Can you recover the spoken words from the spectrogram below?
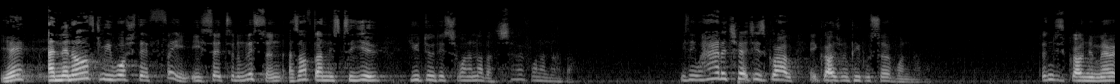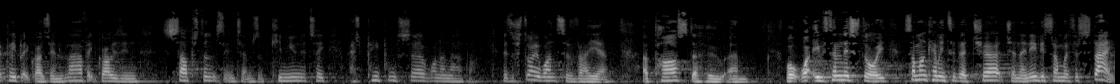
Yeah? And then after he washed their feet, he said to them, listen, as I've done this to you, you do this to one another. Serve one another. You think, well, how do churches grow? It grows when people serve one another. It doesn't just grow numerically, but it grows in love, it grows in substance, in terms of community, as people serve one another. There's a story once of a, uh, a pastor who, um, well, what, he was telling this story. Someone came into the church and they needed somewhere to stay.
